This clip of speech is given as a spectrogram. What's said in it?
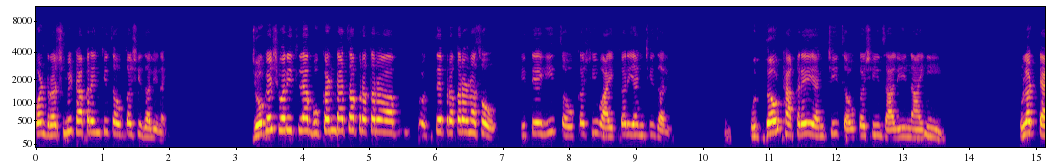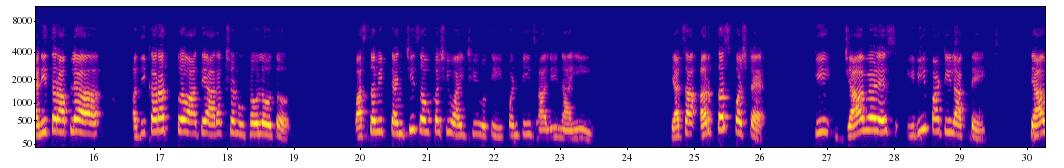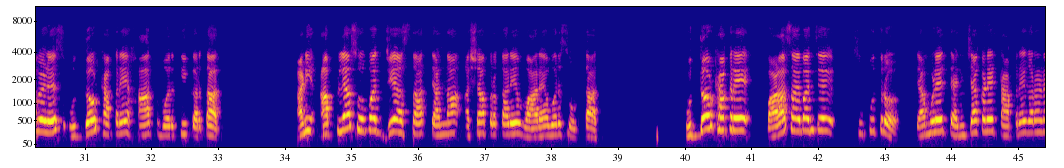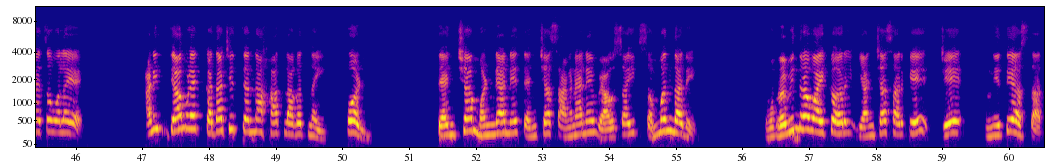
पण रश्मी ठाकरेंची चौकशी झाली नाही. जोगेश्वरीतल्या भूखंडाचा प्रकर ते प्रकरण असो, तिथे ही चौकशी वायकर यांची झाली. उद्धव ठाकरे यांची चौकशी झाली नाही. उलट त्यांनी तर आपल्या अधिकारात ते आरक्षण उठवलं होतं. वास्तविक त्यांची चौकशी व्हायची होती, पण ती झाली नाही. याचा अर्थ स्पष्ट आहे, की ज्यावेळेस ईडी पाठी लागते, त्यावेळेस उद्धव ठाकरे हात वरती करतात आणि आपल्यासोबत जे असतात त्यांना अशा प्रकारे वाऱ्यावर सोडतात. उद्धव ठाकरे बाळासाहेबांचे सुपुत्र, त्यामुळे त्यांच्याकडे ठाकरे घराण्याचं वलय आहे. आणि त्यामुळे कदाचित त्यांना हात लागत नाही. पण त्यांच्या म्हणण्याने, त्यांच्या सांगण्याने, व्यावसायिक संबंधाने रवींद्र वायकर यांच्यासारखे जे नेते असतात,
